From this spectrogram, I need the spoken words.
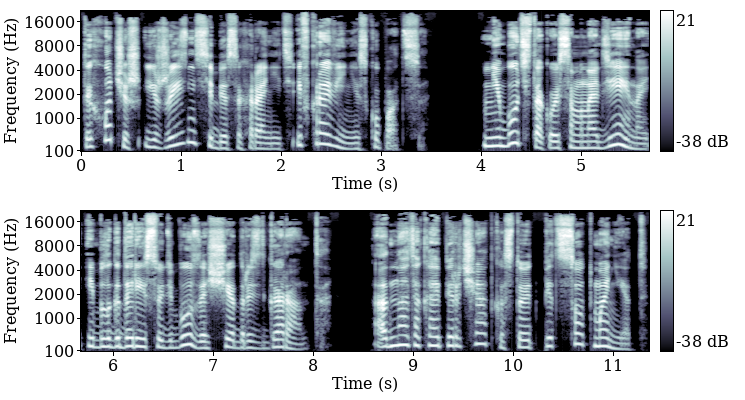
ты хочешь и жизнь себе сохранить, и в крови не искупаться. Не будь такой самонадеянной и благодари судьбу за щедрость гаранта. Одна такая перчатка стоит 500 монет,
